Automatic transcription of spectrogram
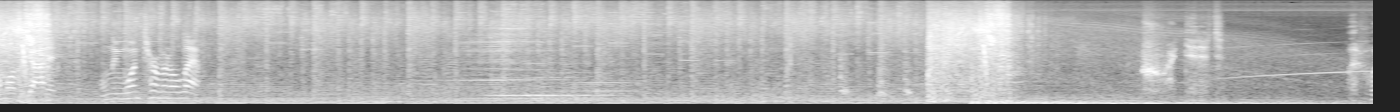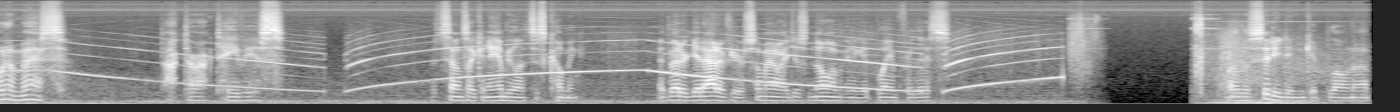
Almost got it. Only one terminal left. What a mess. Dr. Octavius. It sounds like an ambulance is coming. I'd better get out of here. Somehow I just know I'm gonna get blamed for this. Well, the city didn't get blown up.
